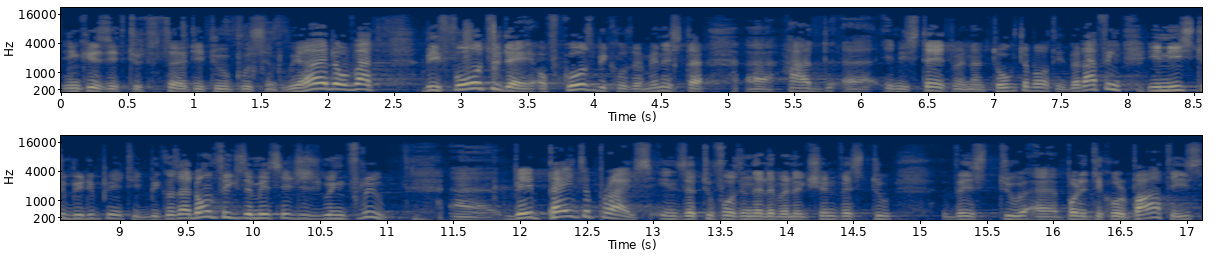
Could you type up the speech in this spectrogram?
increased it to 32%. We heard of that before today, of course, because the minister uh, had uh, in his statement and talked about it. But I think it needs to be repeated because I don't think the message is going through. Uh, they paid the price in the 2011 election, these two, these two uh, political parties.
